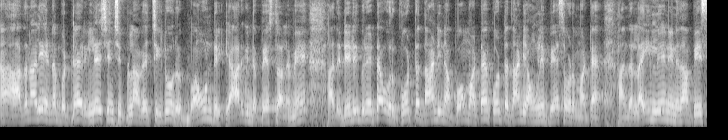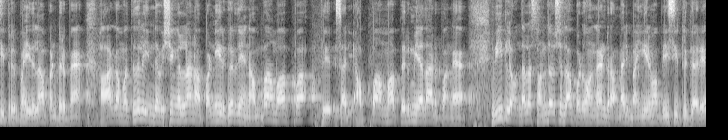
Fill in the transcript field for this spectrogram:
நான் அதனாலே என்ன பண்ணிட்டேன் ரிலேஷன்ஷிப்லாம் வச்சுக்கிட்டு ஒரு பவுண்ட்ரி யார்கிட்ட பேசினாலுமே அது டெலிபரேட்டாக ஒரு கோட்டை தாண்டி நான் போக மாட்டேன். கோட்டை தாண்டி அவங்களையும் பேச விட மாட்டேன். அந்த லைன்லேயே நின்று தான் பேசிகிட்டு இருப்பேன் இதெல்லாம் பண்ணிருப்பேன். ஆக மொத்தத்தில் இந்த விஷயங்கள்லாம் நான் பண்ணியிருக்கிறது எங்கள் அப்பா அம்மா அப்பா பெரு சாரி அப்பா அம்மா பெருமையாக தான் இருப்பாங்க. வீட்டில் வந்தாலும் சந்தோஷம் படுவாங்கன்ற மாதிரி பயங்கரமாக பேசிகிட்டு இருக்காரு.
